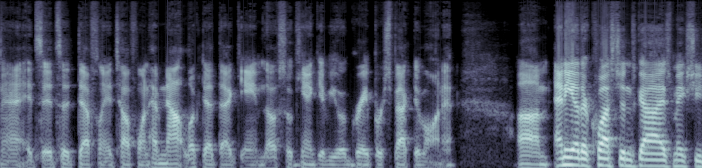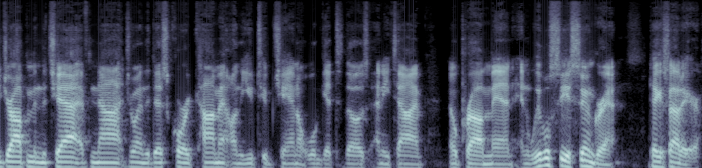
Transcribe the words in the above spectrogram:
eh, it's it's a definitely a tough one. Have not looked at that game though, so can't give you a great perspective on it. Um, any other questions, guys? Make sure you drop them in the chat. If not, join the Discord, comment on the YouTube channel. We'll get to those anytime. No problem, man. And we will see you soon, Grant. Take us out of here.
